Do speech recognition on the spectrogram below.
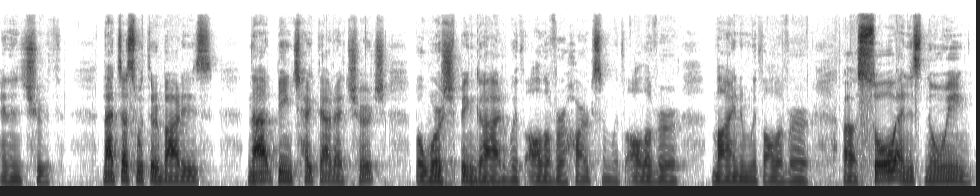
and in truth, not just with our bodies, not being checked out at church, but worshiping God with all of our hearts and with all of our mind and with all of our uh, soul. And it's knowing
